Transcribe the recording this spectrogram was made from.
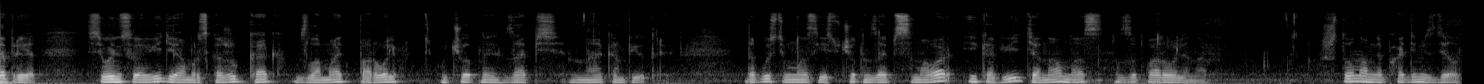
Друзья, привет! Сегодня в своем видео я вам расскажу, как взломать пароль учетной записи на компьютере. Допустим, у нас есть учетная запись самовар, и как видите, она у нас запаролена. Что нам необходимо сделать?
